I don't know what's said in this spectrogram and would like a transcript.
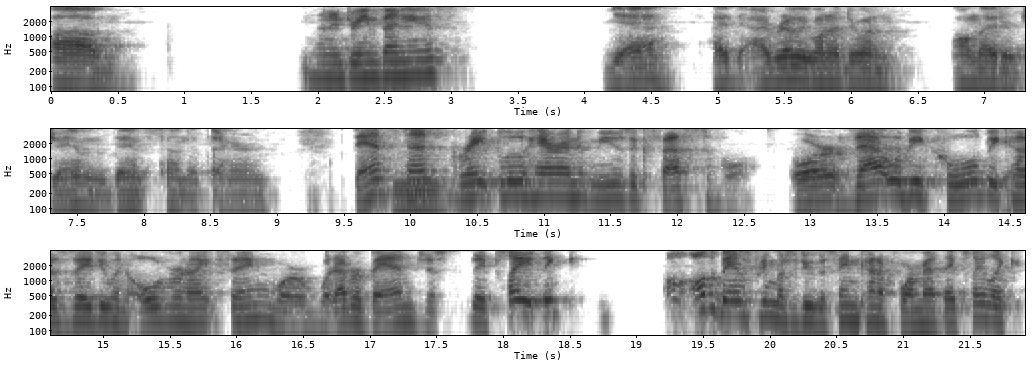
Um, Any dream venues? yeah, I, I really want to do an all nighter jam in the dance tent at the Heron. Dance Tent Mm. Great Blue Heron Music Festival. Or That would be cool because they do an overnight thing where whatever band just they play. They all, all the bands pretty much do the same kind of format. They play like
